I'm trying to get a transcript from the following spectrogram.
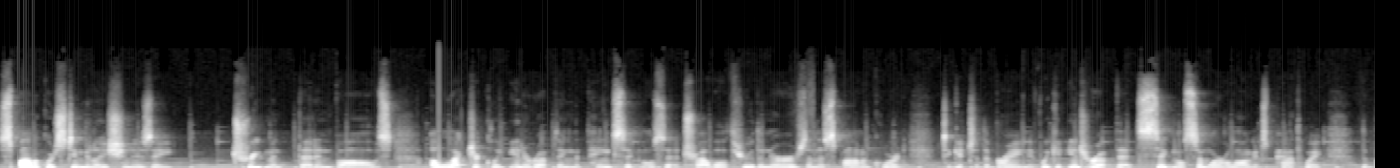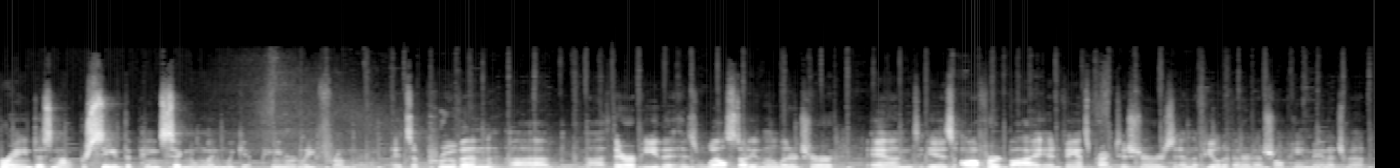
Spinal cord stimulation is a treatment that involves electrically interrupting the pain signals that travel through the nerves and the spinal cord to get to the brain. If we can interrupt that signal somewhere along its pathway, the brain does not perceive the pain signal and we get pain relief from that. It's a proven uh, uh, therapy that is well studied in the literature and is offered by advanced practitioners in the field of interventional pain management.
